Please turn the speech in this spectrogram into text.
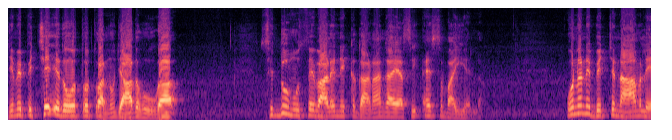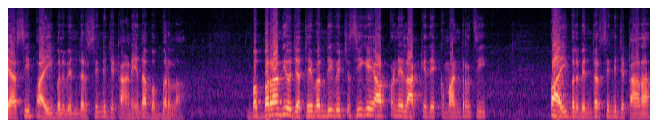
ਜਿਵੇਂ ਪਿੱਛੇ ਜੇ ਦੋਸਤੋ, ਤੁਹਾਨੂੰ ਯਾਦ ਹੋਊਗਾ ਸਿੱਧੂ ਮੂਸੇਵਾਲੇ ਨੇ ਇੱਕ ਗਾਣਾ ਗਾਇਆ ਸੀ, ਐਸ ਬਾਈ ਐਲ। ਉਹਨਾਂ ਨੇ ਵਿੱਚ ਨਾਮ ਲਿਆ ਸੀ ਭਾਈ ਬਲਵਿੰਦਰ ਸਿੰਘ ਜਟਾਣੇ ਦਾ ਬੱਬਰ ਦਾ ਬੱਬਰਾਂ ਦੀ ਉਹ ਜਥੇਬੰਦੀ ਵਿੱਚ ਸੀਗੇ, ਆਪਣੇ ਇਲਾਕੇ ਦੇ ਕਮਾਂਡਰ ਸੀ, Bhai Balwinder Singh Jatana.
